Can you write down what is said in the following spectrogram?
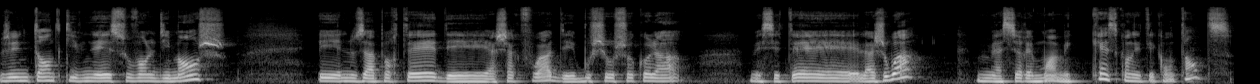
J'ai une tante qui venait souvent le dimanche et elle nous apportait des, à chaque fois des bouchées au chocolat. Mais c'était la joie. Ma sœur et moi, mais qu'est-ce qu'on était contentes.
